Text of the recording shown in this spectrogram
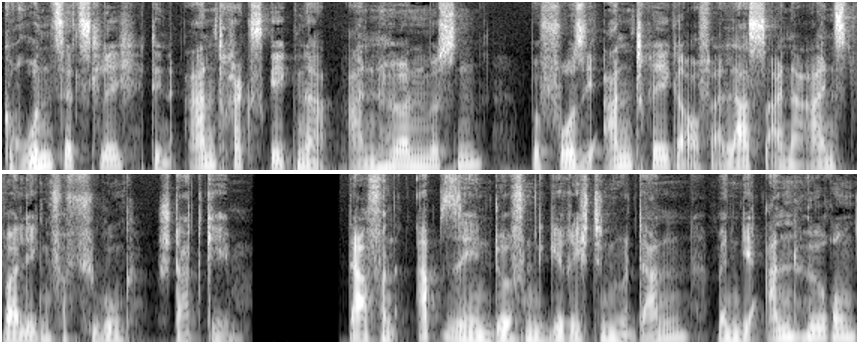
grundsätzlich den Antragsgegner anhören müssen, bevor sie Anträge auf Erlass einer einstweiligen Verfügung stattgeben. Davon absehen dürfen die Gerichte nur dann, wenn die Anhörung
